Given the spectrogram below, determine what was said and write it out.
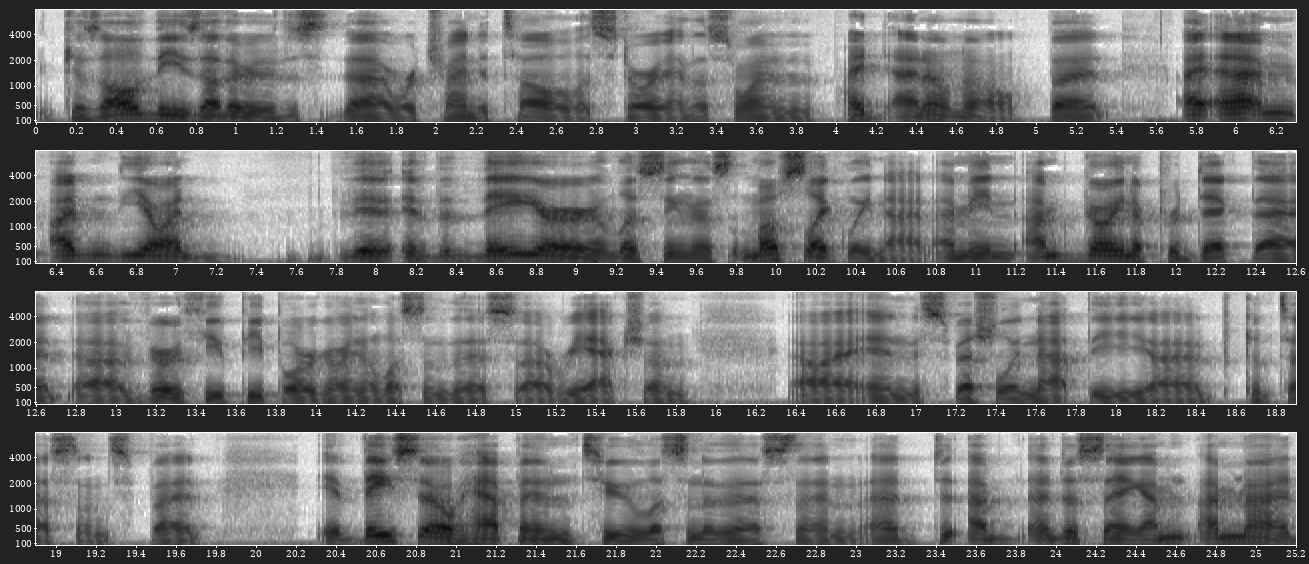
Because uh, all these others uh, were trying to tell a story, and this one I I don't know, but I I'm I'm you know. I, if they are listening this, most likely not. I mean, I'm going to predict that uh, very few people are going to listen to this uh, reaction uh, and especially not the uh, contestants. But if they so happen to listen to this, then uh, I'm, I'm just saying I'm I'm not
